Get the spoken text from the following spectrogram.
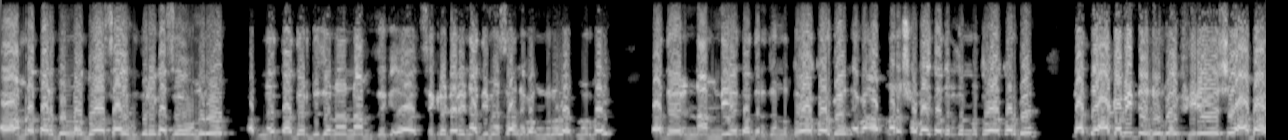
আমরা তার জন্য দোয়া চাই, হুজুরের কাছে অনুরোধ। আপনার তাদের দুজনের নাম সেক্রেটারি নাদিম হাসান এবং নুরুল নূর ভাই তাদের নাম নিয়ে তাদের জন্য দোয়া করবেন এবং আপনারা সবাই তাদের জন্য দোয়া করবেন, যাতে আগামীতে নূর ভাই ফিরে এসে আবার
